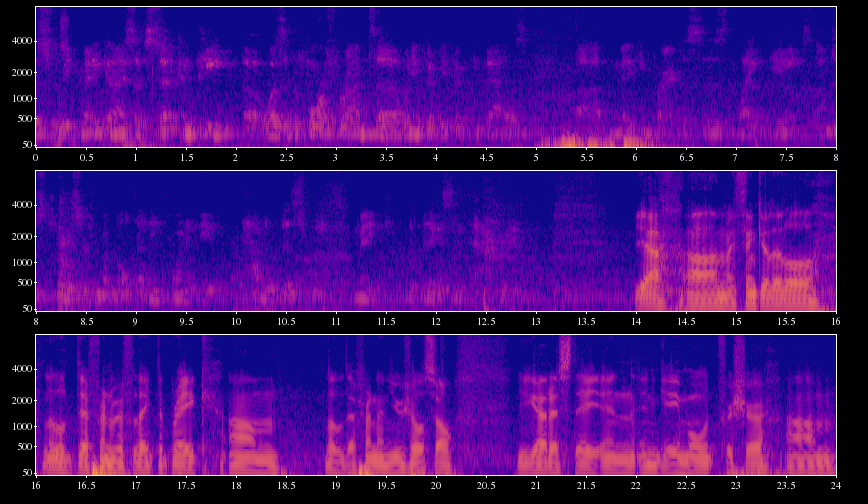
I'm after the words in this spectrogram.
this week. Many guys have said compete uh, was at the forefront, uh, winning 50-50 battles, uh, making practices like games. I'm just curious here from a goaltending point of view, how did this week make the biggest impact for you? Yeah, um, I think a little little different with like the break, um, a little different than usual. So you gotta stay in in game mode for sure. Um,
